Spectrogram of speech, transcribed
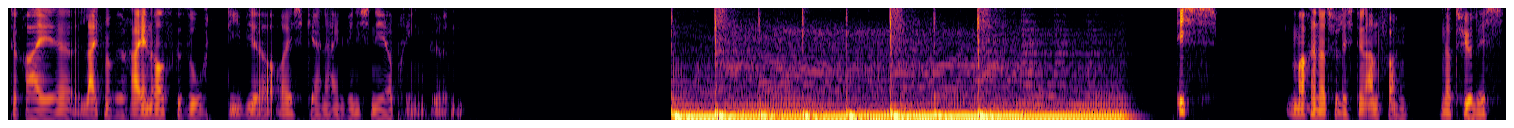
drei Light Novel Reihen ausgesucht, die wir euch gerne ein wenig näher bringen würden. Ich mache natürlich den Anfang. Natürlich.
